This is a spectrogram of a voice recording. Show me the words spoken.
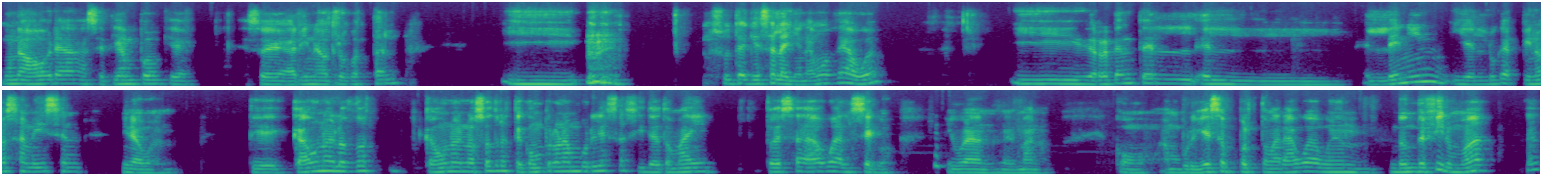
una obra hace tiempo, que eso es harina de otro costal, y resulta que esa la llenamos de agua, y de repente el, el- el Lenin y el Lucas Espinosa me dicen, mira, bueno, te- cada uno de los dos, cada uno de nosotros te compra una hamburguesa si te tomáis toda esa agua al seco. Y bueno, hermano, como hamburguesas por tomar agua, bueno, ¿dónde firmo, ah? ¿Ah?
